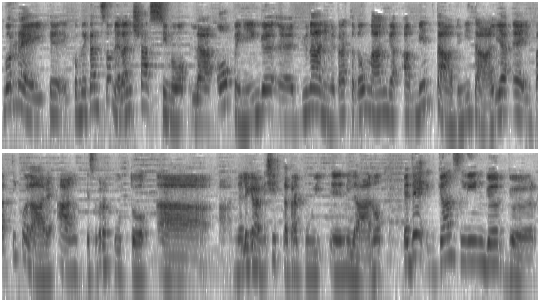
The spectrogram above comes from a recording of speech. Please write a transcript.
vorrei che come canzone lanciassimo la opening eh, di un anime tratto da un manga ambientato in Italia e in particolare anche e soprattutto a, a, nelle grandi città tra cui eh, Milano ed è Gunslinger Girl.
